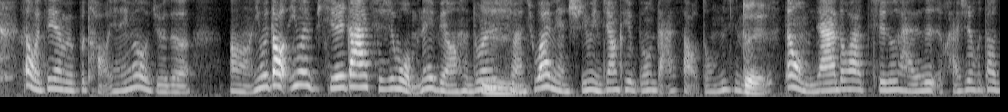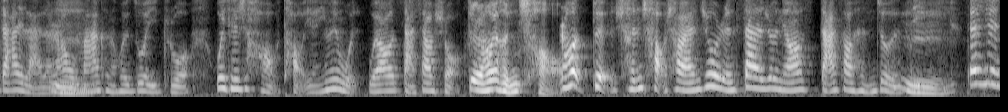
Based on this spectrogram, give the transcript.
但我今年不讨厌，因为我觉得，嗯，因为到因为其实大家其实我们那边很多人喜欢去外面吃，因为你这样可以不用打扫东西嘛。。对，但我们家的话，其实都还是还是到家里来的，然后我妈可能会做一桌。我以前是好讨厌，因为我我要打下手，对，然后也很吵。然后对很吵，吵完之后人散了之后，你要打扫很久的地。嗯，但是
